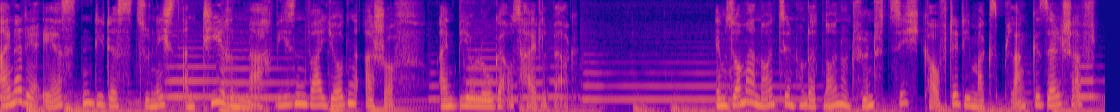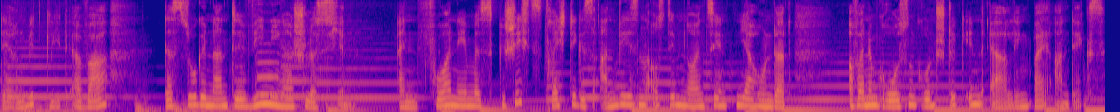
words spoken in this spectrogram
Einer der ersten, die das zunächst an Tieren nachwiesen, war Jürgen Aschoff, ein Biologe aus Heidelberg. Im Sommer 1959 kaufte die Max-Planck-Gesellschaft, deren Mitglied er war, das sogenannte Wieninger Schlösschen, ein vornehmes, geschichtsträchtiges Anwesen aus dem 19. Jahrhundert, auf einem großen Grundstück in Erling bei Andex.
